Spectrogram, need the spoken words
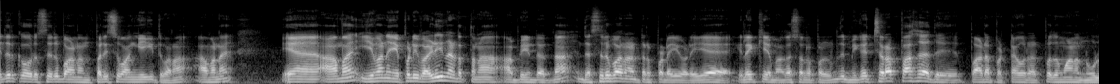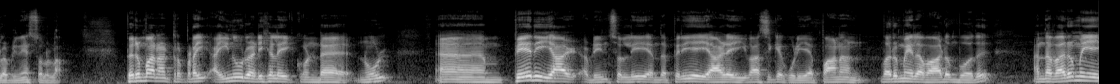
எதிர்க்க ஒரு சிறுபானன் பரிசு வாங்கிக்கிட்டு வரான். அவனை அவன் இவனை எப்படி வழி நடத்தினான் அப்படின்றது தான் இந்த சிறுபானாற்றுப்படையுடைய இலக்கியமாக சொல்லப்படுகிறது. மிகச்சிறப்பாக அது பாடப்பட்ட ஒரு அற்புதமான நூல் அப்படின்னே சொல்லலாம். பெரும்பானாற்றுப்படை ஐநூறு அடிகளை கொண்ட நூல். பேரியாழ் பேரி யாழ் அப்படின்னு சொல்லி அந்த பெரிய யாழை வாசிக்கக்கூடிய பாணன் வறுமையில் வாடும்போது அந்த வறுமையை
